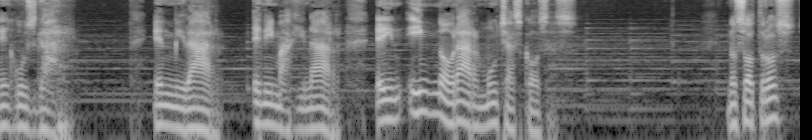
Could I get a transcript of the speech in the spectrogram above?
en juzgar, en mirar, en imaginar, en ignorar muchas cosas. Nosotros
